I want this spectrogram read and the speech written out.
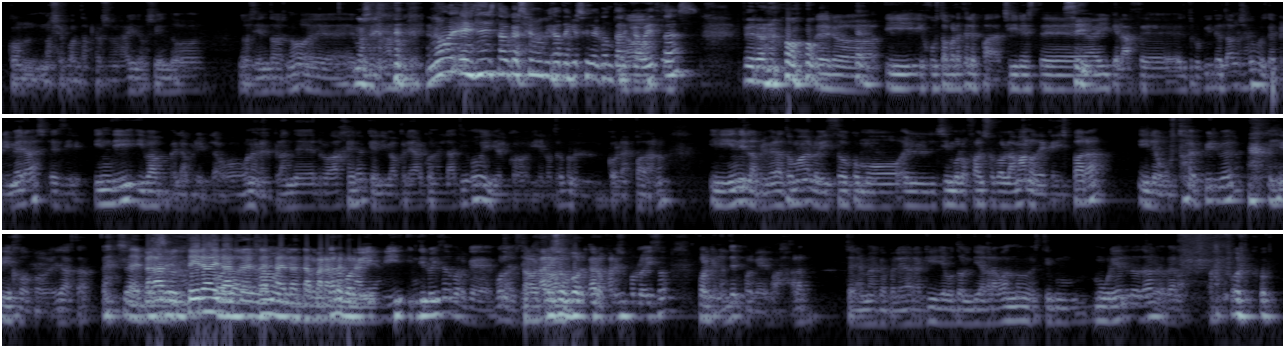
con no sé cuántas personas hay, 200, 200, ¿no? Eh, No sé. No, en esta ocasión, fíjate que soy de contar No, cabezas, pero no. Pero, y, y justo aparece el espadachín este Sí. ahí que le hace el truquito y tal, no sé pues de primeras, es decir, Indy iba, en la bueno, en el plan de rodaje era que él iba a pelear con el látigo y el, y el otro con, el- con la espada, ¿no? Y Indy en la primera toma lo hizo como el símbolo falso con la mano de que dispara y le gustó a Spielberg y dijo, pues ya está. Le pegas un tiro y te lo hace dejamos, deja de tanta porque- Claro, porque. Indy lo hizo porque, bueno, es Harrison. Ford, claro, Harrison Ford lo hizo porque no te, porque ahora tenerme que pelear aquí, llevo todo el día grabando, me estoy muriendo, tal.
